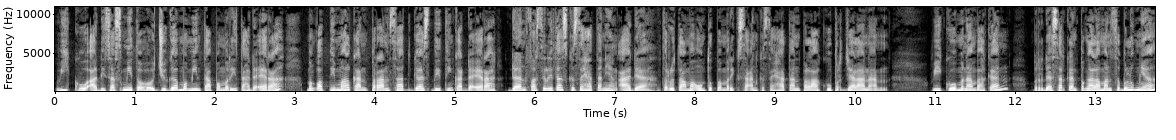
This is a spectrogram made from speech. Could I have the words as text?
Wiku Adhisa Smito, juga meminta pemerintah daerah mengoptimalkan peran Satgas di tingkat daerah dan fasilitas kesehatan yang ada, terutama untuk pemeriksaan kesehatan pelaku perjalanan. Wiku menambahkan, berdasarkan pengalaman sebelumnya,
